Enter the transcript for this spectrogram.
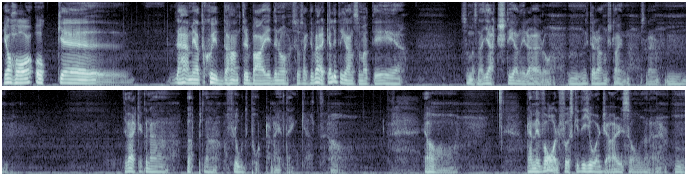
Jaha, och Eh, det här med att skydda Hunter Biden och som sagt, det verkar lite grann som att det är som en sån här hjärtsten i det här då. Mm, lite Rammstein sådär. Mm. Det verkar kunna öppna flodportarna helt enkelt. Ja. Ja. Det här med valfusket i Georgia och Arizona där. Mm.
